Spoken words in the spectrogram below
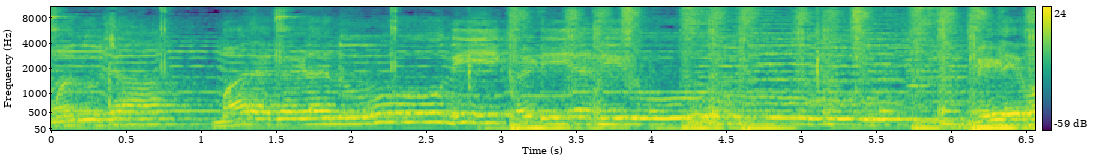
ಮನುಜ, ಮರಗಳನ್ನು ನೀ ಕಡಿಯದಿರು. ಬೆಳೆವ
